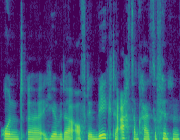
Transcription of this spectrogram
und äh, hier wieder auf den Weg der Achtsamkeit zu finden,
